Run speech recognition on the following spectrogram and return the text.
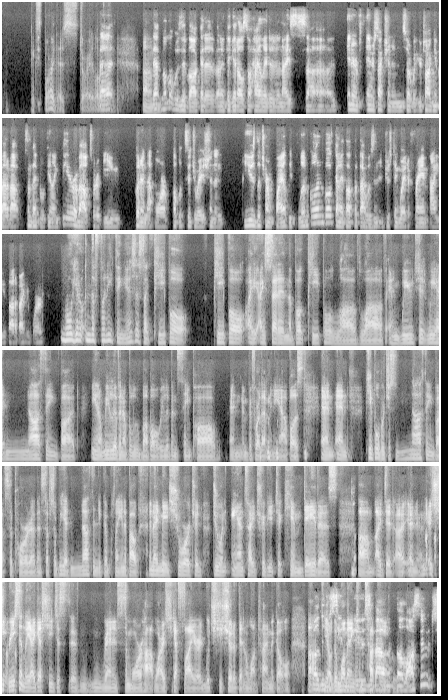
explore this story a little That- bit. Um that moment was evocative, and I think it also highlighted a nice uh, inter- intersection in sort of what you're talking about about some people feeling fear about sort of being put in that more public situation, and you use the term quietly political in the book, and I thought that that was an interesting way to frame how you thought about your work. Well, you know, and the funny thing is, is like people, people, I, I said it in the book, people love love. And we just, we had nothing but, you know, we live in a blue bubble. We live in St. Paul and, and before that, Minneapolis. And, and people were just nothing but supportive and stuff. So we had nothing to complain about. And I made sure to do an anti tribute to Kim Davis. Um, I did, uh, and she recently, I guess she just uh, ran into some more hot wires. She got fired, which she should have been a long time ago. Um, well, you know, the woman in Kentucky. about who- the lawsuit.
